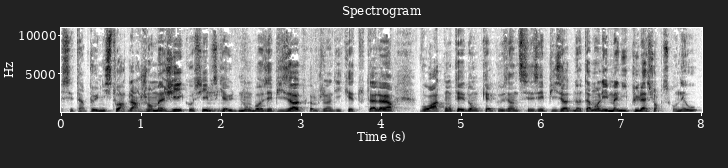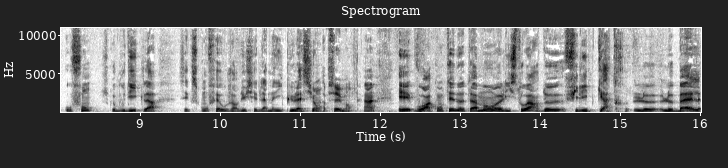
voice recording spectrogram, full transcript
c'est un peu une histoire de l'argent magique aussi, parce qu'il y a eu de nombreux épisodes, comme je l'indiquais tout à l'heure. Vous racontez donc quelques-uns de ces épisodes, notamment les manipulations, parce qu'on est au, au fond, ce que vous dites là, c'est que ce qu'on fait aujourd'hui, c'est de la manipulation. Absolument. Hein et vous racontez notamment euh, l'histoire de Philippe IV le, le Bel.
